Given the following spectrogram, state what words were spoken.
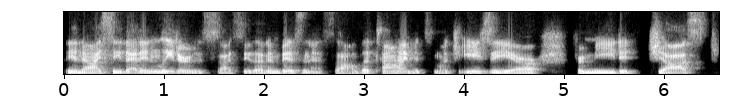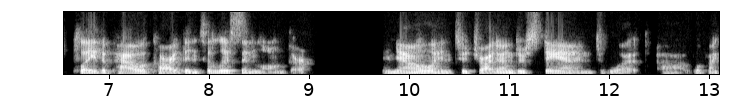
You know, I see that in leaders. I see that in business all the time. It's much easier for me to just play the power card than to listen longer, you know, and to try to understand what uh, what my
